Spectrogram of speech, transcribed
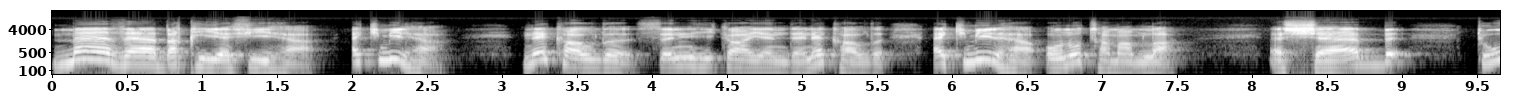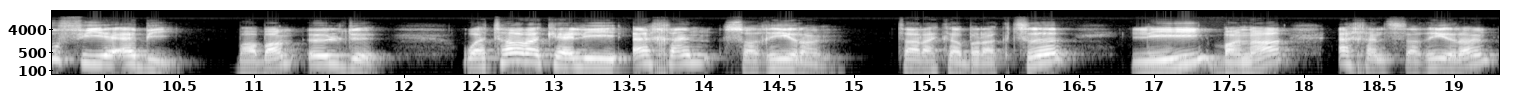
ماذا بقي فيها ekmilha ne kaldı senin hikayende ne kaldı ekmilha onu tamamla eşşab tufiye abi babam öldü ve terake li ahan sagiran terake bıraktı li bana ahan sagiran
